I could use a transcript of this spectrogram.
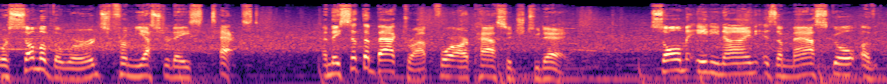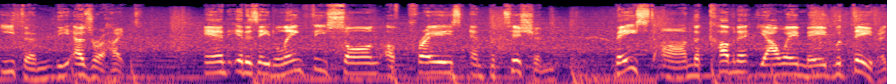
were some of the words from yesterday's text, and they set the backdrop for our passage today. Psalm 89 is a maskil of Ethan the Ezrahite, and it is a lengthy song of praise and petition based on the covenant Yahweh made with David,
